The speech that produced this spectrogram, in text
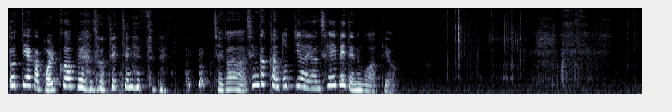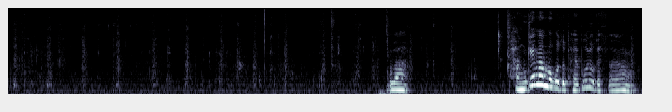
또띠아가 벌크업해서 피트니스를 제가 생각한 또띠아의 한 3배 되는 것 같아요. 와, 반 개만 먹어도 배부르겠어요.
